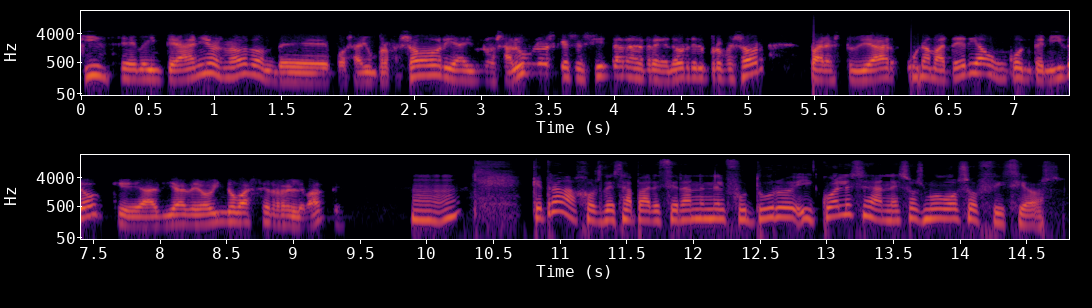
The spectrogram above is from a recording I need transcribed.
15, 20 años, ¿no? Donde pues hay un profesor y hay unos alumnos que se sientan alrededor del profesor para estudiar una materia o un contenido que a día de hoy no va a ser relevante. ¿Qué trabajos desaparecerán en el futuro y cuáles serán esos nuevos oficios?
